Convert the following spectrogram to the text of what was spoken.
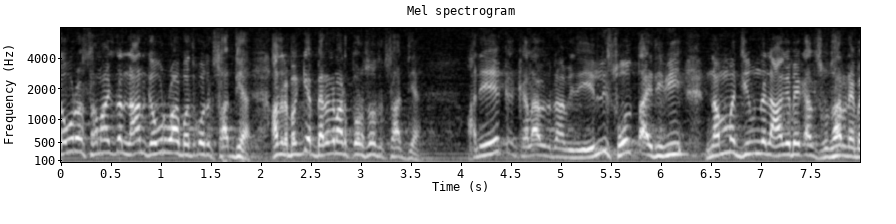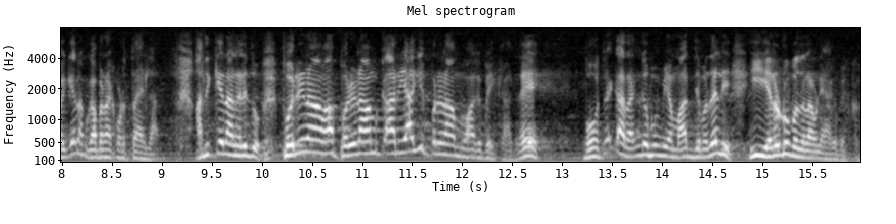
ಗೌರವ ಸಮಾಜದಲ್ಲಿ ನಾನು ಗೌರವವಾಗಿ ಬದುಕೋದಕ್ಕೆ ಸಾಧ್ಯ. ಅದರ ಬಗ್ಗೆ ಬೆರಳು ಮಾಡಿ ತೋರಿಸೋದಕ್ಕೆ ಸಾಧ್ಯ. ಅನೇಕ ಕಲಾವಿದರು ನಾವು ಎಲ್ಲಿ ಸೋಲ್ತಾ ಇದ್ದೀವಿ, ನಮ್ಮ ಜೀವನದಲ್ಲಿ ಆಗಬೇಕಾದ ಸುಧಾರಣೆ ಬಗ್ಗೆ ನಾವು ಗಮನ ಕೊಡ್ತಾ ಇಲ್ಲ. ಅದಕ್ಕೆ ನಾನು ಹೇಳಿದ್ದು, ಪರಿಣಾಮ ಪರಿಣಾಮಕಾರಿಯಾಗಿ ಪರಿಣಾಮವಾಗಬೇಕಾದ್ರೆ ಬಹುತೇಕ ರಂಗಭೂಮಿಯ ಮಾಧ್ಯಮದಲ್ಲಿ ಈ ಎರಡೂ ಬದಲಾವಣೆ ಆಗಬೇಕು.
